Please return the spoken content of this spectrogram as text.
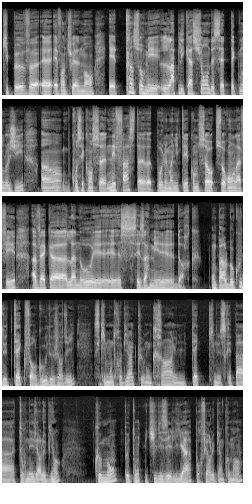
qui peuvent euh, éventuellement transformer l'application de cette technologie en conséquences néfastes pour l'humanité, comme Sauron l'a fait avec euh, l'anneau et ses armées d'orques. On parle beaucoup de tech for good aujourd'hui, ce qui montre bien que l'on craint une tech qui ne serait pas tournée vers le bien. Comment peut-on utiliser l'IA pour faire le bien commun?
